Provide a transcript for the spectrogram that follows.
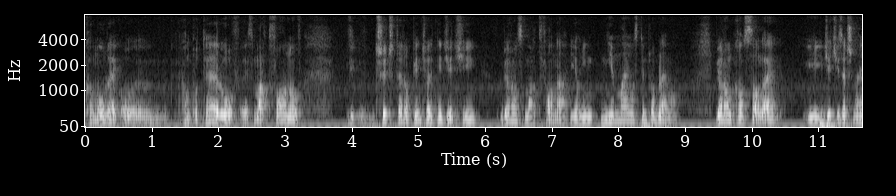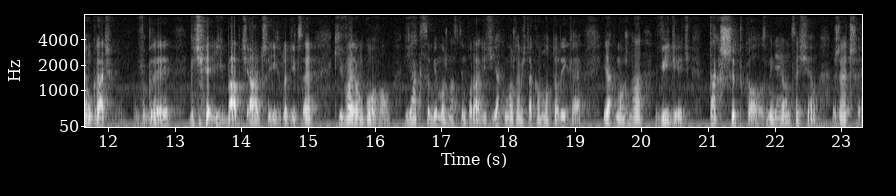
komórek, komputerów, smartfonów, 3, 4, 5-letnie dzieci biorą smartfona i oni nie mają z tym problemu. Biorą konsolę i dzieci zaczynają grać w gry, gdzie ich babcia czy ich rodzice kiwają głową. Jak sobie można z tym poradzić? Jak można mieć taką motorykę? Jak można widzieć tak szybko zmieniające się rzeczy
